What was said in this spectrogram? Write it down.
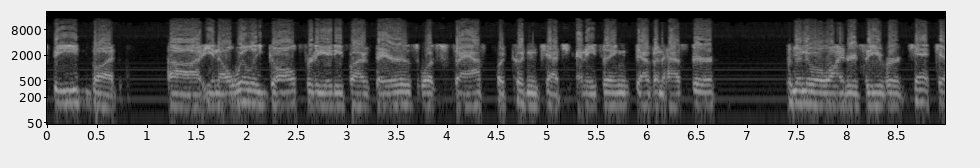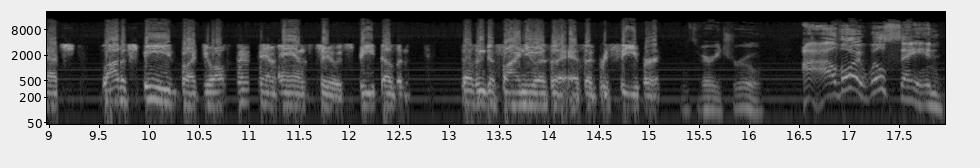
speed, but uh, you know Willie Gault for the '85 Bears was fast but couldn't catch anything. Devin Hester, come into a wide receiver, can't catch. A lot of speed, but you also have hands too. Speed doesn't doesn't define you as a as a receiver. It's very true. I, although I will say, in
